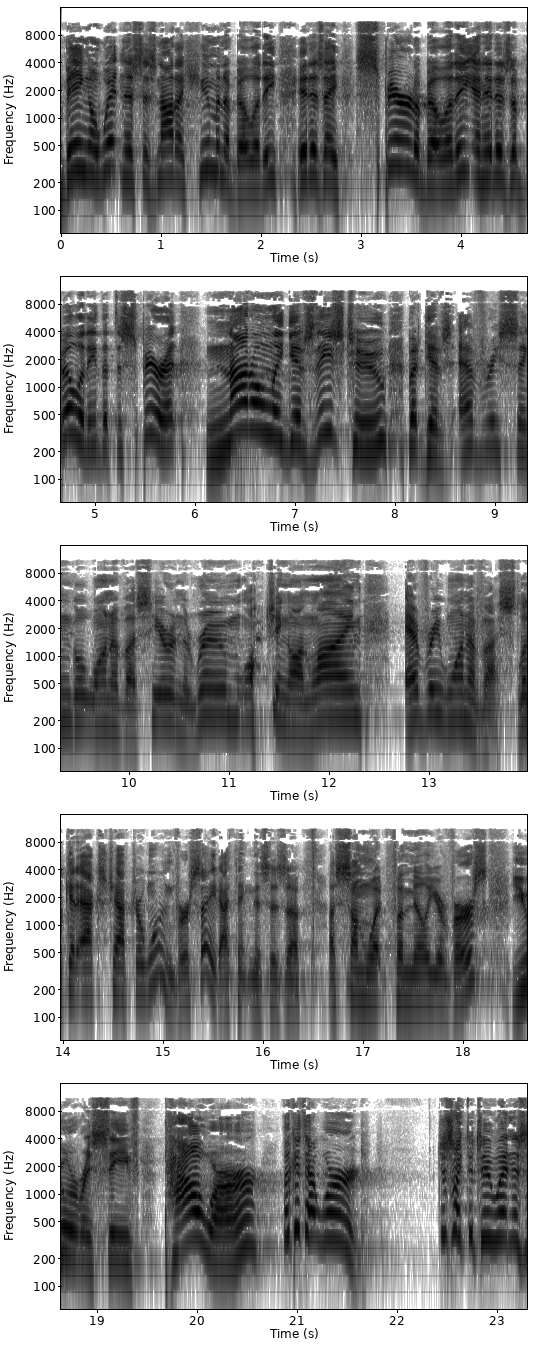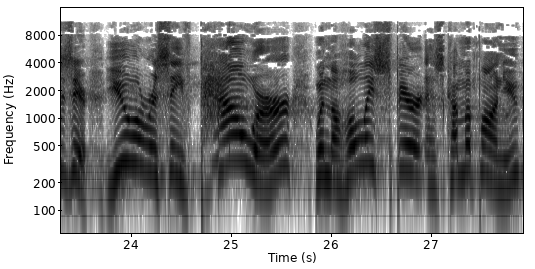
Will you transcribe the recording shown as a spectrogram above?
Being a witness is not a human ability. It is a spirit ability and it is ability that the spirit not only gives these two, but gives every single one of us here in the room, watching online, every one of us. Look at Acts chapter 1, verse 8. I think this is a, a somewhat familiar verse. You will receive power. Look at that word. Just like the two witnesses here. You will receive power when the Holy Spirit has come upon you.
